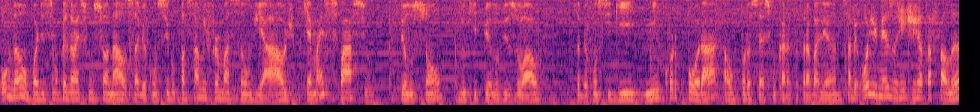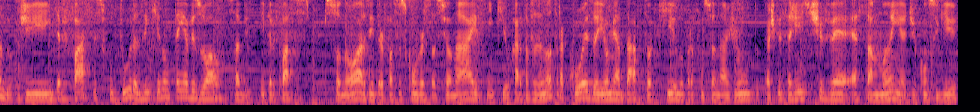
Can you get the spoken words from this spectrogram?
ou não, pode ser uma coisa mais funcional, sabe? Eu consigo passar uma informação via áudio que é mais fácil pelo som do que pelo visual sabe? Eu consegui me incorporar ao processo que o cara tá trabalhando, sabe? Hoje mesmo a gente já tá falando de interfaces futuras em que não tenha visual, sabe? Interfaces sonoras, interfaces conversacionais, em que o cara tá fazendo outra coisa e eu me adapto aquilo para funcionar junto. Eu acho que se a gente tiver essa manha de conseguir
